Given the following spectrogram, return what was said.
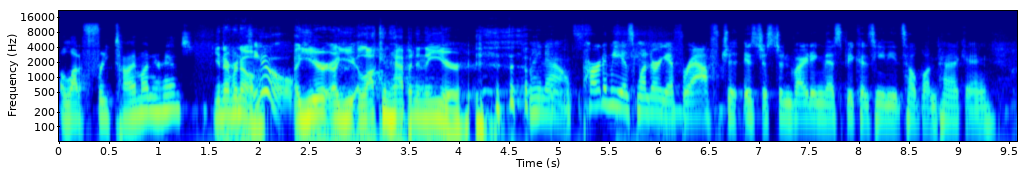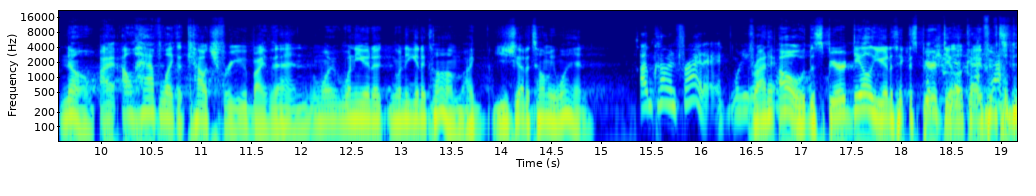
a lot of free time on your hands. You never know. A year, a year, a lot can happen in a year. I know. Part of me is wondering if Raph ju- is just inviting this because he needs help unpacking. no, I, I'll have like a couch for you by then. When, when are you gonna When are you gonna come? I, you just got to tell me when. I'm coming Friday. What are you Friday. Oh, the Spirit deal. You're gonna take the Spirit deal. Okay, Fifty.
